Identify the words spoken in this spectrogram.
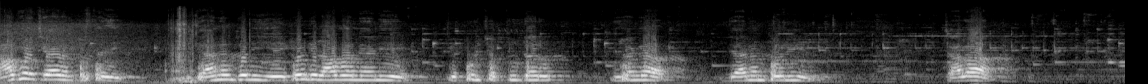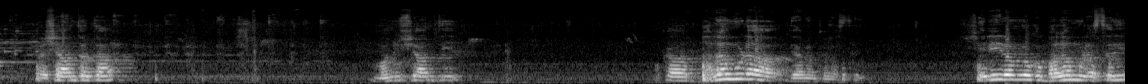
నాకు కూడా చేయాలనిపిస్తుంది. ధ్యానంతో ఎటువంటి లాభాలు అని ఎప్పుడు చెప్తుంటారు. నిజంగా ధ్యానంతో చాలా ప్రశాంతత మనశ్శాంతి ఒక బలం కూడా ధ్యానంతో వస్తుంది శరీరంలో ఒక బలం కూడా వస్తుంది.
